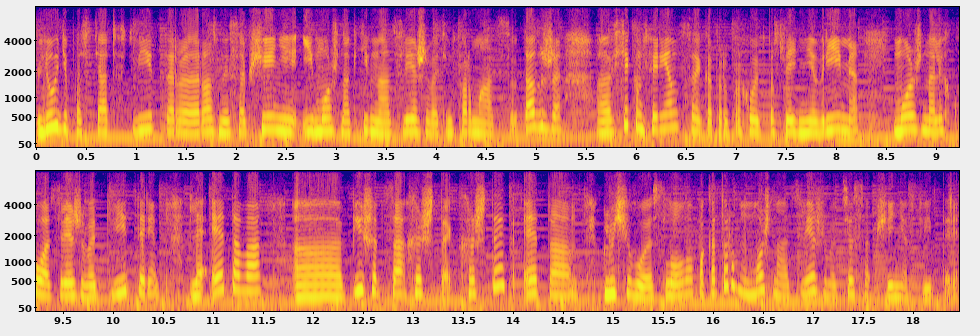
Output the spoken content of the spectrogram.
люди постят в Твиттер разные сообщения, и можно активно отслеживать информацию. Также все конференции, которые проходят в последнее время, можно легко отслеживать в Твиттере. Для этого пишется хэштег. Хэштег это ключевое слово, по которому можно отслеживать все сообщения в Твиттере.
